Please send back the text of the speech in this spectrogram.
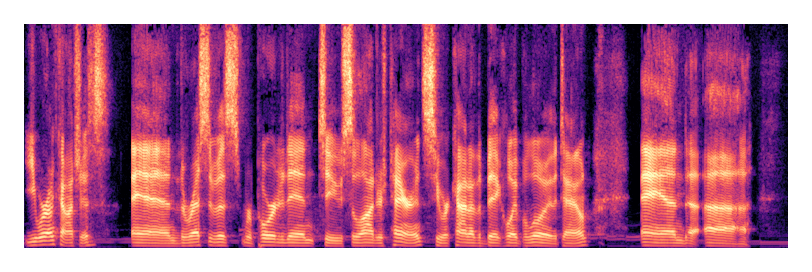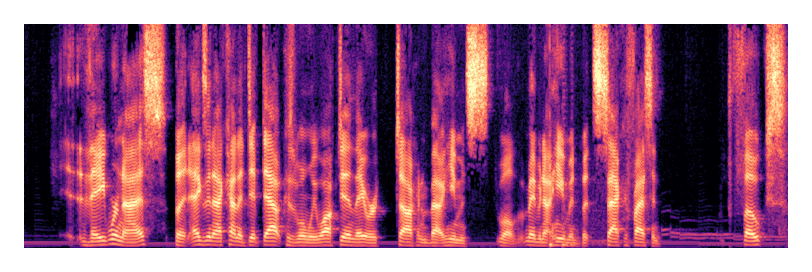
you were unconscious, and the rest of us reported in to Solandra's parents, who were kind of the big hoi polloi of the town, and uh, they were nice, but Eggs and I kind of dipped out because when we walked in, they were talking about humans. Well, maybe not human, but sacrificing folks,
